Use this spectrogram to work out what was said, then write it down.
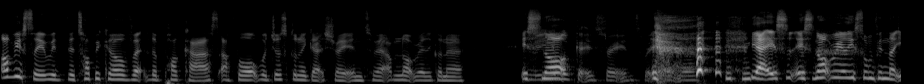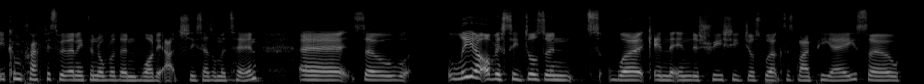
obviously, with the topic of the podcast, I thought we're just going to get straight into it. I'm not really going to. It's you, not. Love getting straight into it. Don't you? yeah, it's it's not really something that you can preface with anything other than what it actually says on the tin. Uh, so Leah obviously doesn't work in the industry; she just works as my PA. So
